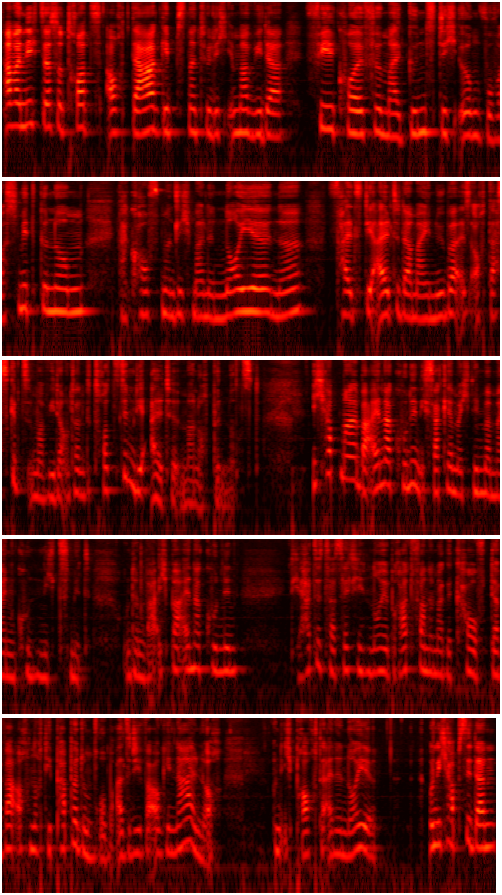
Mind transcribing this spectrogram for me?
Aber nichtsdestotrotz, auch da gibt es natürlich immer wieder Fehlkäufe, mal günstig irgendwo was mitgenommen. Da kauft man sich mal eine neue, ne? falls die alte da mal hinüber ist. Auch das gibt es immer wieder und dann wird trotzdem die alte immer noch benutzt. Ich habe mal bei einer Kundin, ich sage ja immer, ich nehme bei meinen Kunden nichts mit. Und dann war ich bei einer Kundin, die hatte tatsächlich eine neue Bratpfanne mal gekauft. Da war auch noch die Pappe drumherum, also die war original noch. Und ich brauchte eine neue. Und ich habe sie dann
